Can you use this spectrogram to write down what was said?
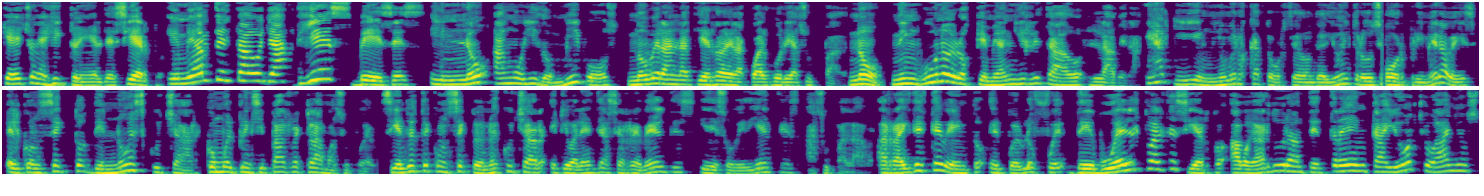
que he hecho en Egipto y en el desierto y me han tentado ya diez veces y no han oído mi voz, no verán la tierra de la cual juré a sus padres. No, ninguno de los que me han irritado la verá. Es aquí en números 14 donde Dios introduce por primera vez el concepto de no escuchar como el principal reclamo a su pueblo, siendo este concepto de no escuchar equivalente a ser rebeldes y desobedientes a su palabra. A raíz de este evento, el pueblo fue devuelto al desierto a vagar durante 38 años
